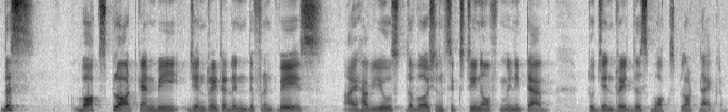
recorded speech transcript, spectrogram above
This box plot can be generated in different ways. I have used the version 16 of Minitab to generate this box plot diagram.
